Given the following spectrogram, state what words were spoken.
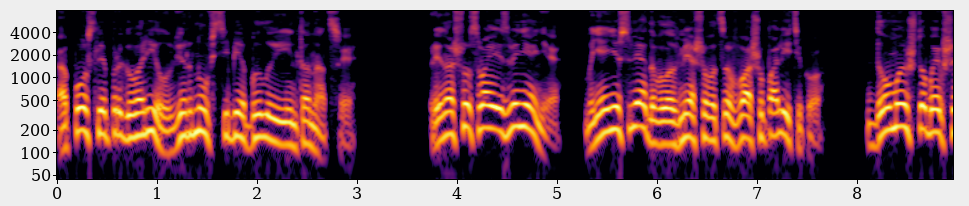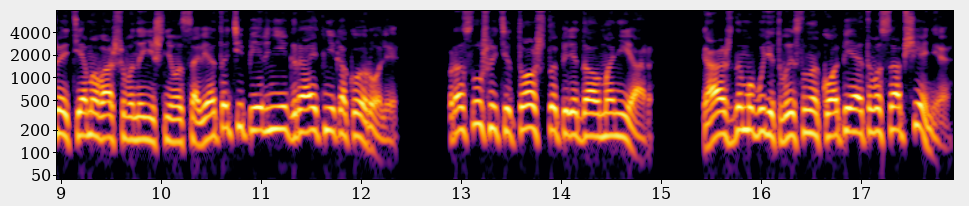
а после проговорил, вернув себе былые интонации. «Приношу свои извинения. Мне не следовало вмешиваться в вашу политику. Думаю, что бывшая тема вашего нынешнего совета теперь не играет никакой роли. Прослушайте то, что передал Маньяр. Каждому будет выслана копия этого сообщения.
